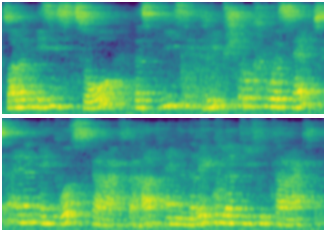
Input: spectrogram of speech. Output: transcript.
sondern es ist so, dass diese Triebstruktur selbst einen Entwurfscharakter hat, einen regulativen Charakter.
